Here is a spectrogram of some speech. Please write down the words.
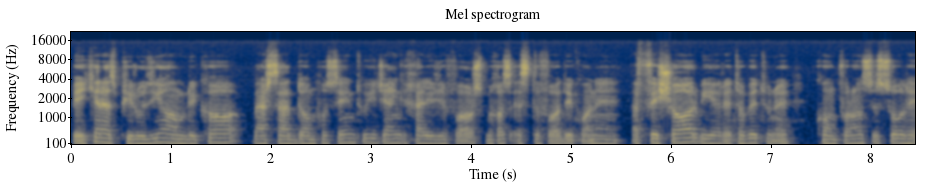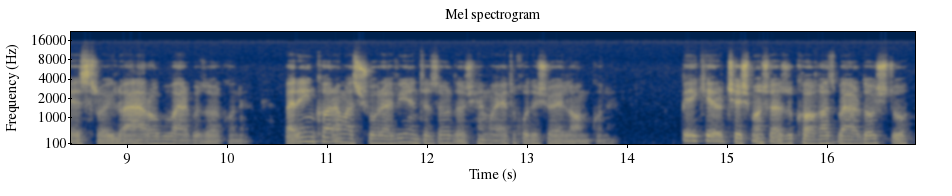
بیکر از پیروزی آمریکا بر صدام حسین توی جنگ خلیج فارس می‌خواست استفاده کنه و فشار بیاره تا بتونه کنفرانس صلح اسرائیل و عرب رو برگزار کنه. برای این کارم از شوروی انتظار داشت حمایت خودش رو اعلام کنه. بیکر چشماش از رو کاغذ برداشت و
